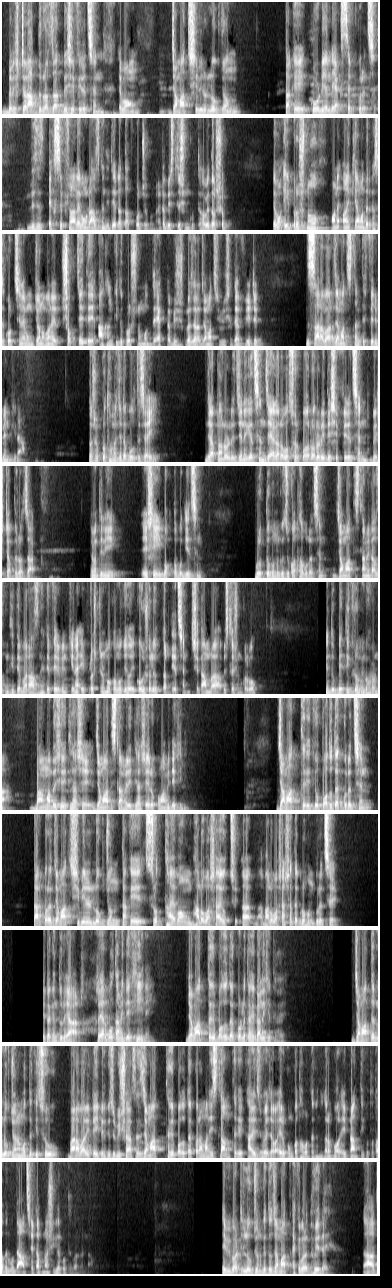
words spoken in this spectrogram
Barrister Abdur Razzak দেশে ফিরেছেন এবং জামাত শিবিরের লোকজন তাকে কোর্ডিয়ালি অ্যাকসেপ্ট করেছে। দিস ইজ এক্সেপশনাল এবং রাজনীতিতে এটা তাৎপর্যপূর্ণ। এটা বিশ্লেষণ করতে হবে দর্শক। এবং এই প্রশ্ন অনেক অনেকে আমাদের কাছে করছেন এবং জনগণের সবচাইতে আকাঙ্ক্ষিত প্রশ্নের মধ্যে একটা, বিশেষ করে যারা জামাত শিবিরের সাথে অ্যাফিলিয়েটেড স্যার আবার জামাত ইসলামীতে ফিরবেন কিনা? দর্শক, প্রথমে যেটা বলতে চাই যে আপনারা অলরেডি জেনে গেছেন যে এগারো বছর পর অলরেডি দেশে ফিরেছেন বেস্ট আব্দুর রাজ্জাক। এবং তিনি এসেই বক্তব্য দিয়েছেন। গুরুত্বপূর্ণ কিছু কথা বলেছেন। জামাত ইসলামী রাজনীতিতে বা রাজনীতিতে ফিরবেন কিনা এই প্রশ্নের মুখোমুখি হয়ে কৌশলে উত্তর দিয়েছেন, সেটা আমরা বিশ্লেষণ করব। কিন্তু ব্যতিক্রমী ঘটনা, বাংলাদেশের ইতিহাসে, জামাত ইসলামের ইতিহাসে এরকম আমি দেখিনি। জামাত থেকে কেউ পদত্যাগ করেছেন তারপরে জামাত শিবিরের লোকজন তাকে শ্রদ্ধা এবং ভালোবাসায় ভালোবাসার সাথে গ্রহণ করেছে। এটা কিন্তু রেয়ার। রেয়ার বলতে আমি দেখিই নেই। জামাত থেকে পদত্যাগ করলে তাকে গালি খেতে হয়। জামাতের লোকজনের মধ্যে কিছু বাড়াবাড়ি টাইপের কিছু বিষয় আছে। জামাত থেকে পদত্যাগ করা মানে ইসলাম থেকে খারিজ হয়ে যাওয়া। এরকম কথাবার্তা কিন্তু তারা বলে। এই প্রান্তিকতা তাদের মধ্যে আছে, এটা আপনি অস্বীকার করতে পারবেন না। এই বিবাহটির লোকজনকে তো জামাত একেবারে ধুয়ে দেয়।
